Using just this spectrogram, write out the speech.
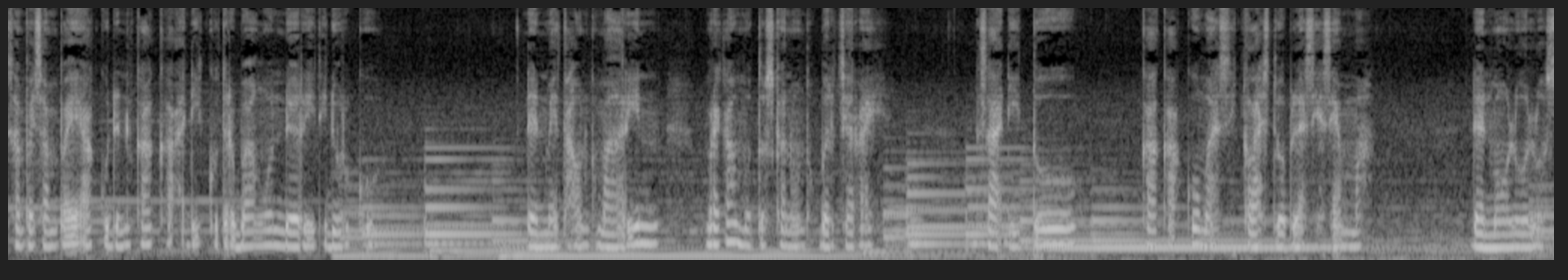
Sampai-sampai aku dan kakak adikku terbangun dari tidurku. Dan Mei tahun kemarin, mereka memutuskan untuk bercerai. Saat itu, kakakku masih kelas 12 SMA dan mau lulus.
